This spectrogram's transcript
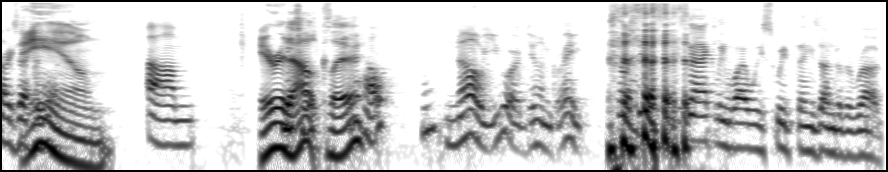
Not exactly. Damn. Um, Air it out, Claire. help. No, you are doing great. That's exactly why we sweep things under the rug,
